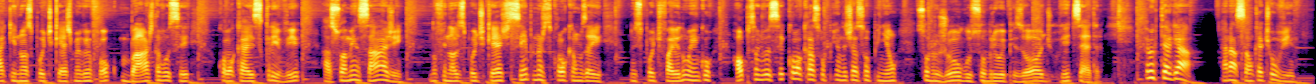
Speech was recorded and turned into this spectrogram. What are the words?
aqui no nosso podcast Mega em Foco. Basta você colocar, escrever a sua mensagem no final desse podcast. Sempre nós colocamos aí no Spotify ou no Anchor a opção de você colocar a sua opinião, deixar a sua opinião sobre o jogo, sobre o episódio, etc. Amigo TH, a nação quer te ouvir.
